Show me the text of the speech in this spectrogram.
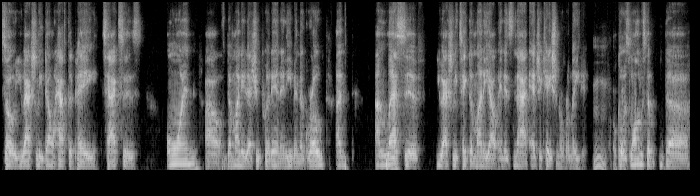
so you actually don't have to pay taxes on uh, the money that you put in and even the growth un- unless if you actually take the money out and it's not educational related. Mm, okay. So as long as the, the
